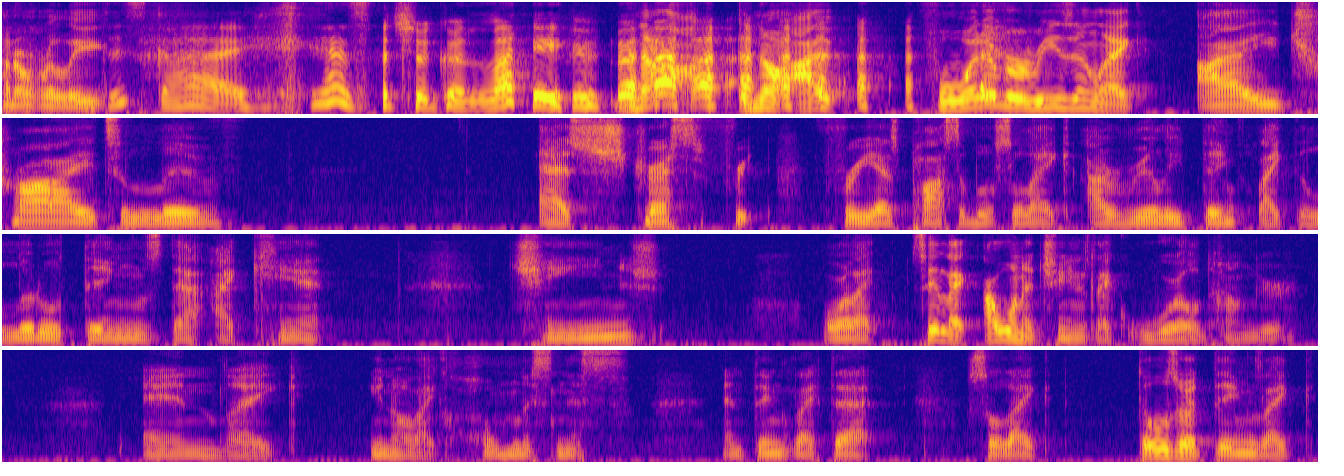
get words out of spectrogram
I don't relate. This guy he has such a good life. no, no. I for whatever reason, like I try to live as stress free free as possible. So like I really think like the little things that I can't change, or like say like I want to change like world hunger, and like you know like homelessness and things like that. So like those are things like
